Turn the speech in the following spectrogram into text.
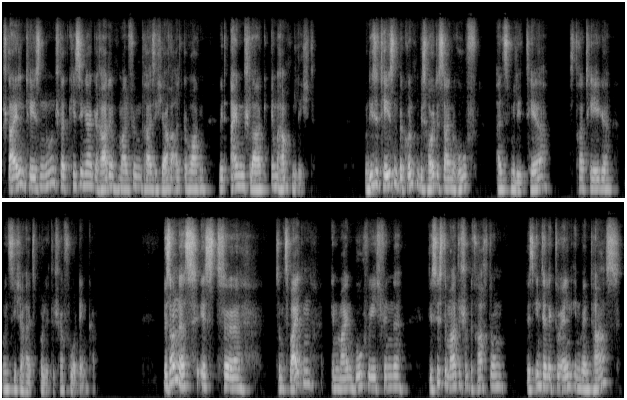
steilen Thesen nun statt Kissinger, gerade mal 35 Jahre alt geworden, mit einem Schlag im Rampenlicht. Und diese Thesen begründen bis heute seinen Ruf als Militär- Stratege und sicherheitspolitischer Vordenker. Besonders ist äh, zum Zweiten in meinem Buch, wie ich finde, die systematische Betrachtung des intellektuellen Inventars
